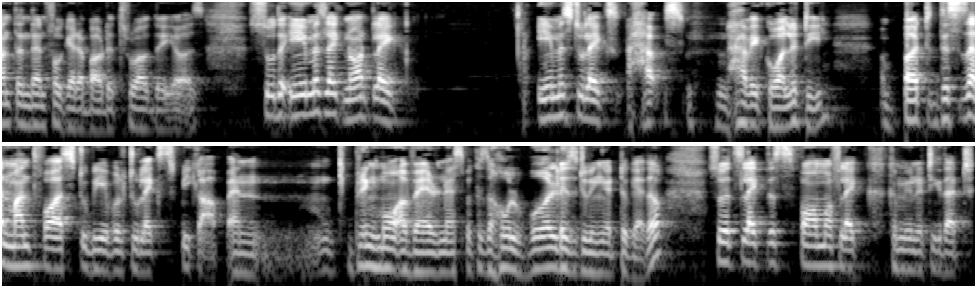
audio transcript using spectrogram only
month and then forget about it throughout the years. So the aim is like not like aim is to like have have equality but this is a month for us to be able to like speak up and bring more awareness because the whole world is doing it together so it's like this form of like community that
